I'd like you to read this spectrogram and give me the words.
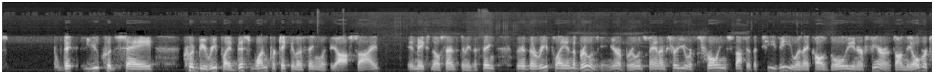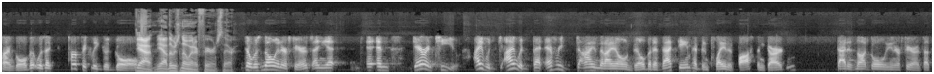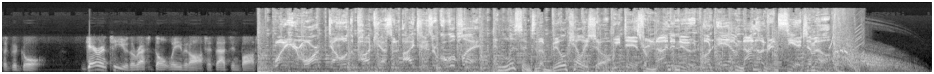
that you could say could be replayed. This one particular thing with the offside, it makes no sense to me. The thing, the, the replay in the Bruins game. You're a Bruins fan. I'm sure you were throwing stuff at the TV when they called goalie interference on the overtime goal. That was a perfectly good goal. Yeah, yeah. There was no interference there. There was no interference, and yet, and, and guarantee you, I would, I would bet every dime that I own, Bill, that if that game had been played at Boston Garden, that is not goalie interference. That's a good goal guarantee you the refs don't wave it off if that's in Boston. Want to hear more? Download the podcast on iTunes or Google Play and listen to The Bill Kelly Show weekdays from 9 to noon on AM 900 CHML.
